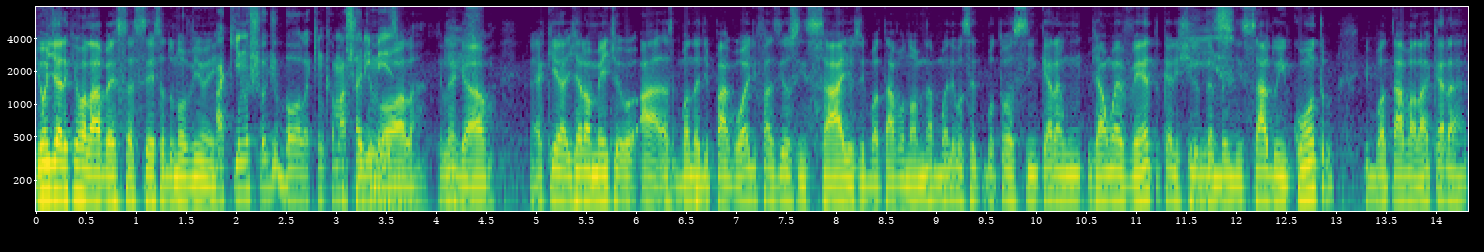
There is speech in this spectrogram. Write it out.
E onde era que rolava essa sexta do novinho aí? Aqui no show de bola, aqui em Camaçari show de mesmo. bola, que legal. Isso. É que geralmente as bandas de pagode faziam os ensaios e botavam o nome da banda e você botou assim, que era um, já um evento, que era estilo Isso. também de ensaio do encontro, e botava lá que era.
